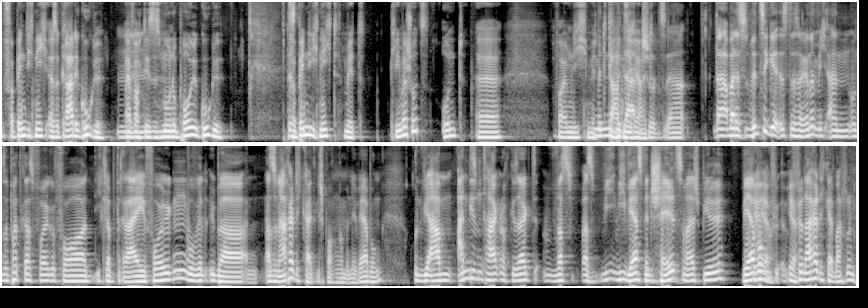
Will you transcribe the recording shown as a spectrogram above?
Verbinde ich nicht, also gerade Google, Mhm. einfach dieses Monopol Google, verbinde ich nicht mit Klimaschutz und äh, vor allem nicht mit, Mit, nicht mit Datensicherheit. Datenschutz, ja. Da, aber das Witzige ist, das erinnert mich an unsere Podcast-Folge vor, ich glaube, drei Folgen, wo wir über also Nachhaltigkeit gesprochen haben in der Werbung. Und wir haben an diesem Tag noch gesagt, was, was, wie, wie wäre es, wenn Shell zum Beispiel Werbung Ja, ja, für, ja. für Nachhaltigkeit macht. Und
